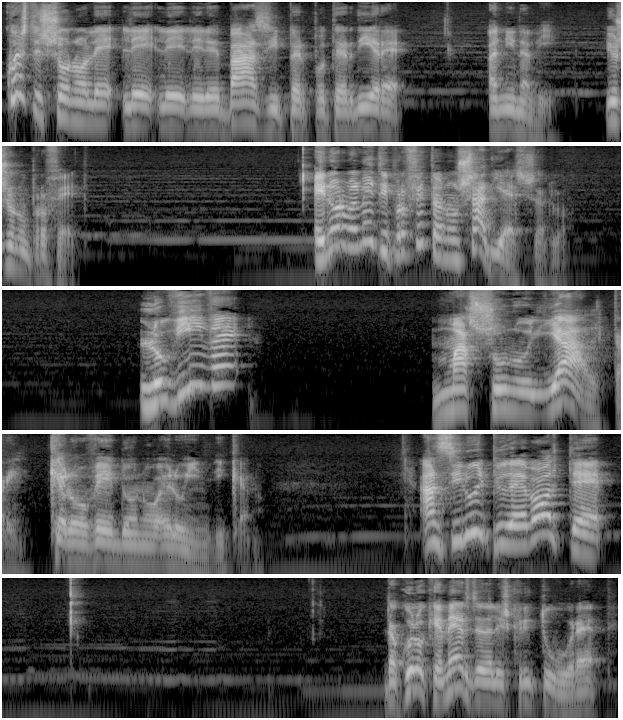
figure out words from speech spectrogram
Queste sono le, le, le, le basi per poter dire a Ninavi, io sono un profeta. E normalmente il profeta non sa di esserlo. Lo vive, ma sono gli altri che lo vedono e lo indicano. Anzi, lui il più delle volte, da quello che emerge dalle scritture,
